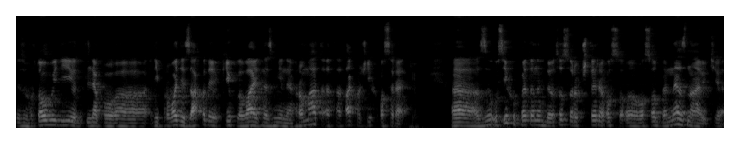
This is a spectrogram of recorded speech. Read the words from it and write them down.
згуртовують її для і проводять заходи, які впливають на зміни громад та також їх осередків. Е, З усіх опитаних 944 осо- особи не знають, е,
